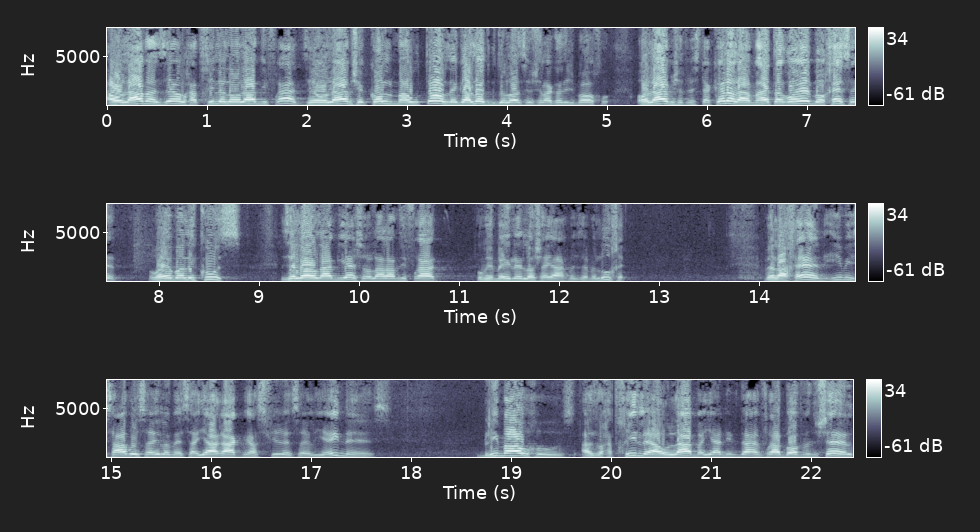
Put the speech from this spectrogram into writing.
העולם הזה הוא לכתחילה לעולם נפרד, זה עולם שכל מהותו לגלות גדולו של הקדוש ברוך הוא. עולם שאתה מסתכל עליו, מה אתה רואה בו חסד? רואה בו ליכוס. זה לא עולם יש, זה עולם נפרד. וממילא לא שייך בזה מלוכה. ולכן, אם ישאבו ישראל לא מסייע רק מהספירס העליינס, בלי מלכוס, אז לכתחילה העולם היה נפרד באופן של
